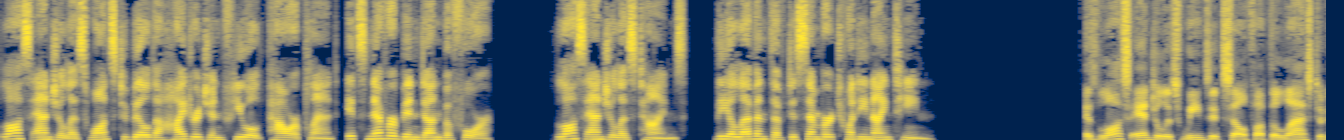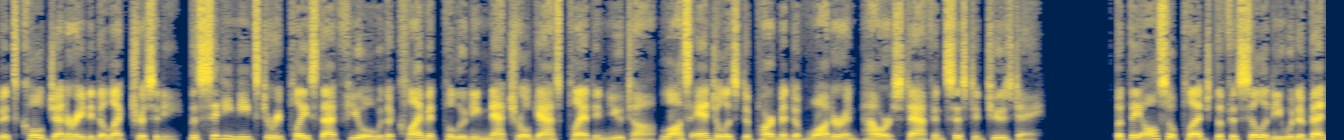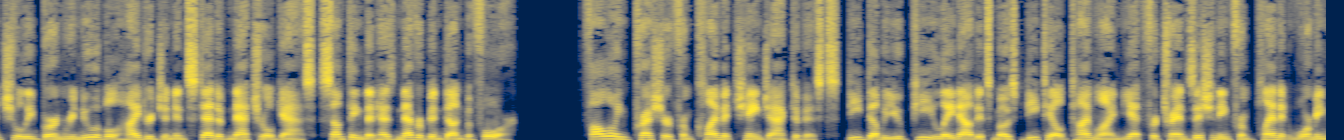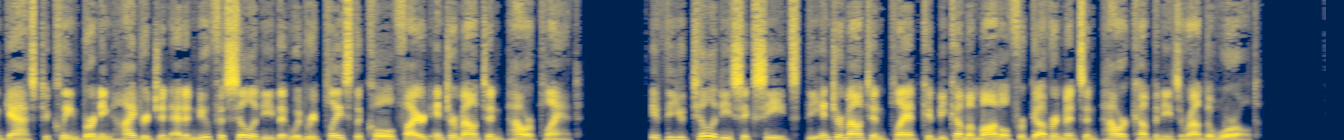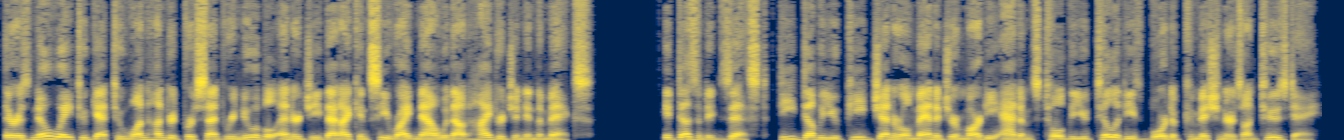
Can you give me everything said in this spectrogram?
Los Angeles wants to build a hydrogen-fueled power plant. It's never been done before. Los Angeles Times. The 11th of December 2019. As Los Angeles weans itself off the last of its coal-generated electricity, the city needs to replace that fuel with a climate-polluting natural gas plant in Utah, Los Angeles Department of Water and Power staff insisted Tuesday. But they also pledged the facility would eventually burn renewable hydrogen instead of natural gas, something that has never been done before. Following pressure from climate change activists, DWP laid out its most detailed timeline yet for transitioning from planet-warming gas to clean-burning hydrogen at a new facility that would replace the coal-fired Intermountain power plant. If the utility succeeds, the Intermountain plant could become a model for governments and power companies around the world. There is no way to get to 100% renewable energy that I can see right now without hydrogen in the mix. It doesn't exist. DWP General Manager Marty Adams told the Utilities Board of Commissioners on Tuesday.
